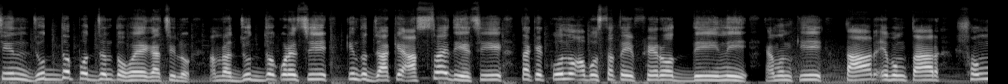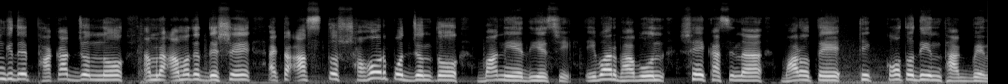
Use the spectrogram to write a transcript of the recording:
চীন যুদ্ধ পর্যন্ত হয়ে গেছিল। আমরা যুদ্ধ করেছি, কিন্তু যাকে আশ্রয় দিয়েছি, তাকে কোনো অবস্থাতেই ফেরত দিইনি। এমনকি তার এবং তার সঙ্গীদের থাকার জন্য আমরা আমাদের দেশে একটা আস্ত শহর পর্যন্ত বানিয়ে দিয়েছি। এবার ভাবুন, শেখ হাসিনা ভারতে ঠিক কতদিন থাকবেন?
